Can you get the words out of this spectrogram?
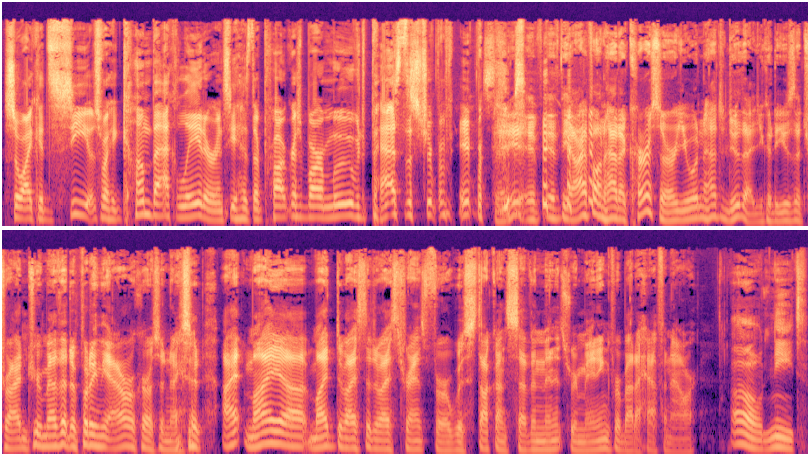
so I could see, so I could come back later and see has the progress bar moved past the strip of paper. See, if, if the iPhone had a cursor, you wouldn't have to do that. You could have used the tried and true method of putting the arrow cursor next to it. I, my, uh, my device to device transfer was stuck on seven minutes remaining for about a half an hour. Oh, neat.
